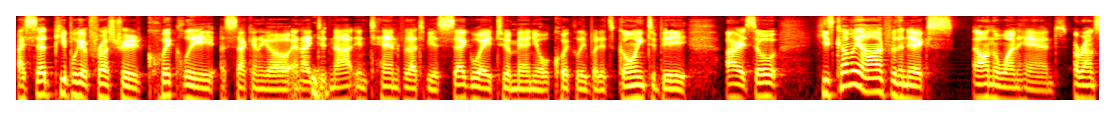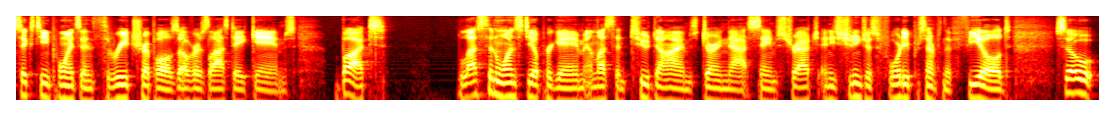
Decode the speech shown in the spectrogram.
I said people get frustrated quickly a second ago, and I did not intend for that to be a segue to Immanuel Quickley, but it's going to be. All right, so he's coming on for the Knicks on the one hand, around 16 points and three triples over his last eight games, but less than one steal per game and less than two dimes during that same stretch, and he's shooting just 40% from the field. So,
